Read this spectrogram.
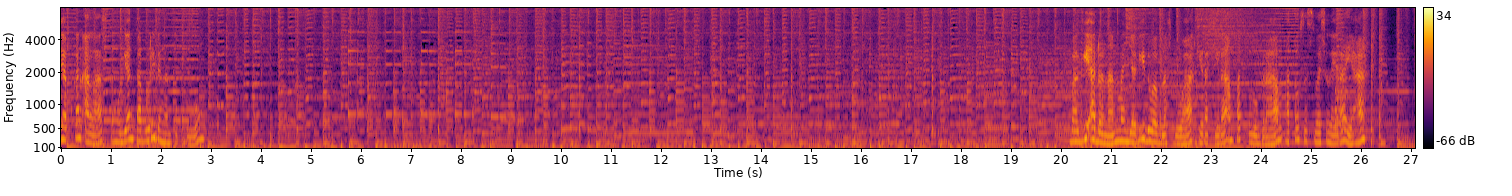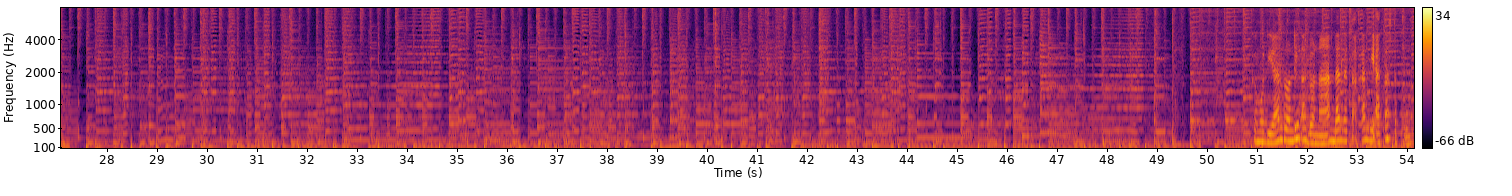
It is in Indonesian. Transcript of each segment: Siapkan alas kemudian taburi dengan tepung Bagi adonan menjadi 12 buah kira-kira 40 gram atau sesuai selera ya. Kemudian ronding adonan dan letakkan di atas tepung.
